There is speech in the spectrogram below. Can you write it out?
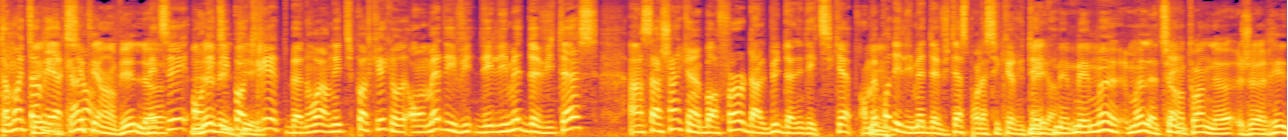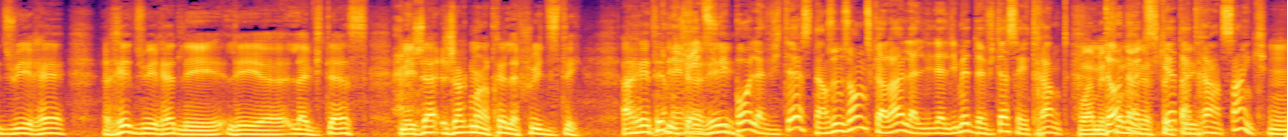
T'as moins de temps de réaction. Quand t'es en ville, là, Mais tu sais, on est hypocrite, Benoît. On est hypocrite. On met des, limites de vitesse en sachant qu'il y a un buffer dans le but de donner des tickets. On met pas des limites de vitesse pour la sécurité. Hmm. Mais, là. mais, mais moi, moi là-dessus. Antoine, là, je réduirais, réduirais les, les, euh, la vitesse, mais j'a- j'augmenterais la fluidité. Arrêtez Non, mais réduis pas la vitesse. Dans une zone scolaire, la, la limite de vitesse est 30. Ouais, mais Donne un ticket à respecter. 35. Hmm.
